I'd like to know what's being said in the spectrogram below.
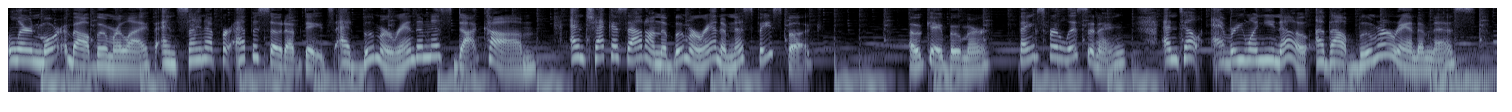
Learn more about Boomer Life and sign up for episode updates at boomerrandomness.com. And check us out on the Boomer Randomness Facebook. Okay, Boomer. Thanks for listening and tell everyone you know about Boomer Randomness.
